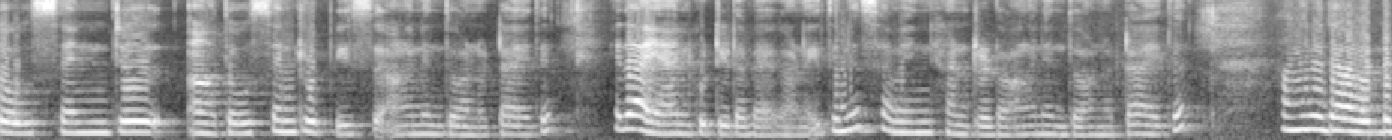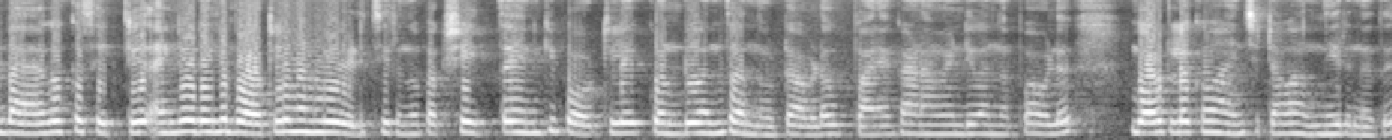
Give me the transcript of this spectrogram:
തൗസൻഡ് ആ തൗസൻഡ് റുപ്പീസ് അങ്ങനെ എന്തോ ആണ് കേട്ടോ ആയത്. ഇത് അയാൻകുട്ടിയുടെ ബാഗാണ് ഇതിന് സെവൻ ഹൺഡ്രഡോ അങ്ങനെ എന്തോ ആണ് കേട്ടോ ആയത്. അങ്ങനെ ഇത് അവരുടെ ബാഗൊക്കെ സെറ്റ് അതിന്റെ ഇടയിൽ ബോട്ടിൽ നമ്മൾ മേടിച്ചിരുന്നു. പക്ഷേ ഇത്ത എനിക്ക് ബോട്ടിൽ കൊണ്ടുവന്ന് തന്നു കേട്ടോ അവിടെ ഉപ്പാനെ കാണാൻ വേണ്ടി വന്നപ്പോൾ അവൾ ബോട്ടിലൊക്കെ വാങ്ങിച്ചിട്ടാണ് വന്നിരുന്നത്.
